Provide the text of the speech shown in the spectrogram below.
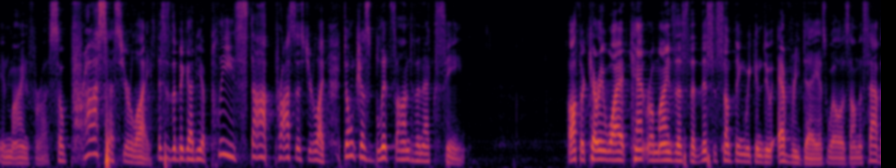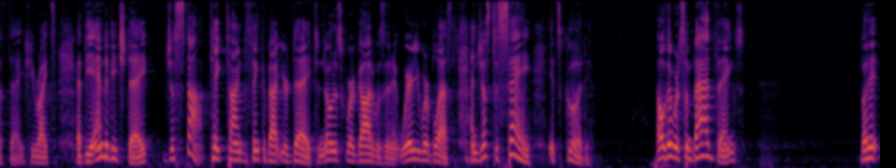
in mind for us. So process your life. This is the big idea. Please stop, process your life. Don't just blitz on to the next scene. Author Keri Wyatt Kent reminds us that this is something we can do every day as well as on the Sabbath day. She writes At the end of each day, just stop. Take time to think about your day, to notice where God was in it, where you were blessed, and just to say, it's good. Oh, there were some bad things, but it,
